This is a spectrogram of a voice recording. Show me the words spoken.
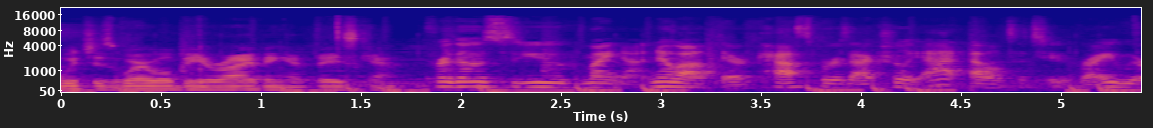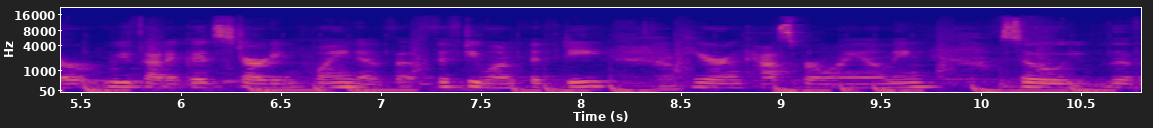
which is where we'll be arriving at base camp. For those of you who might not know out there, Casper is actually at altitude, right? We're, we've got a good starting point of 5150 yeah. here in Casper, Wyoming. So the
